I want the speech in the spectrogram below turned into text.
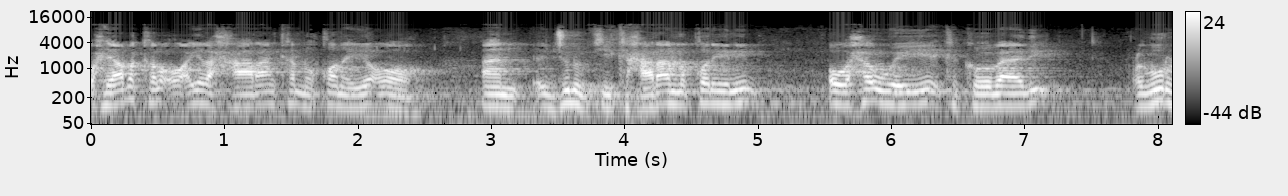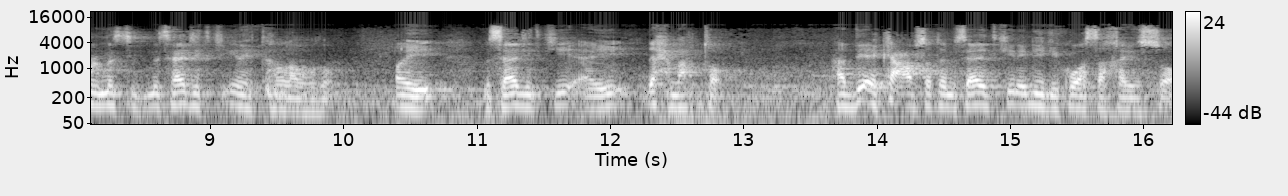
waxyaabo kale oo ayada xaaraan ka noqonaya oo aan junubkii ka xaaraan noqonaynin oo waxaa weeye ka koobaadi cubuurulmasjid masaajidkii inay tallowdo. Ay masaajidkii ay dhex marto. Haddii ay ka cabsato masaajidkii inay dhiiggii ku wasakhayso.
